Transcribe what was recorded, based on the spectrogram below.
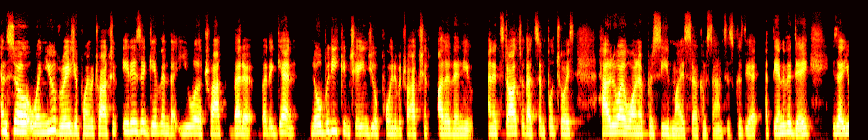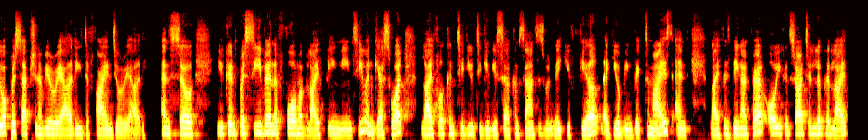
And so when you've raised your point of attraction, it is a given that you will attract better. But again, nobody can change your point of attraction other than you. And it starts with that simple choice how do I want to perceive my circumstances? Because at the end of the day, is that your perception of your reality defines your reality. And so you can perceive it in the form of life being mean to you. And guess what? Life will continue to give you circumstances that make you feel like you're being victimized and life is being unfair. Or you can start to look at life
